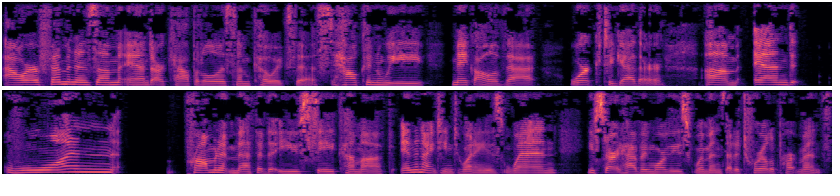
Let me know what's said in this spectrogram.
our feminism and our capitalism coexist? How can we make all of that work together? Um, and one prominent method that you see come up in the 1920s when you start having more of these women's editorial departments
